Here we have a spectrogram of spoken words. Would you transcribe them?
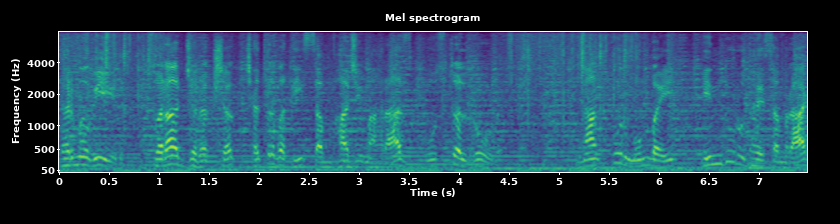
धर्मवीर. स्वराज्य रक्षक छत्रपती संभाजी महाराज पोस्टल रोड नागपूर मुंबई हिंदू हृदय सम्राट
